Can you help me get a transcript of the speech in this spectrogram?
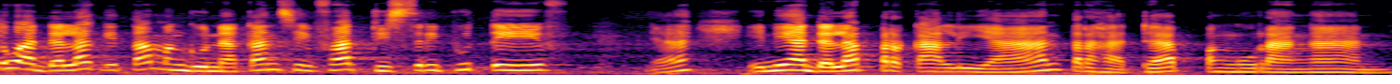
itu adalah kita menggunakan sifat distributif. Ya, ini adalah perkalian terhadap pengurangan.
